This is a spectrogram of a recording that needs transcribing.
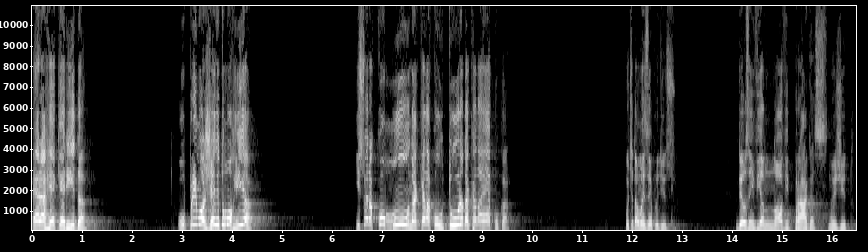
era requerida. O primogênito morria. Isso era comum naquela cultura daquela época. Vou te dar um exemplo disso. Deus envia nove pragas no Egito.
